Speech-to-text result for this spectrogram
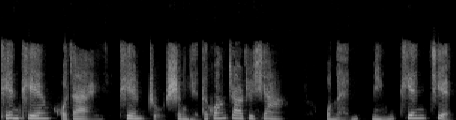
天天活在天主圣言的光照之下。我们明天见。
